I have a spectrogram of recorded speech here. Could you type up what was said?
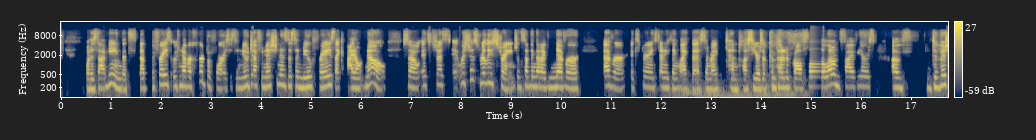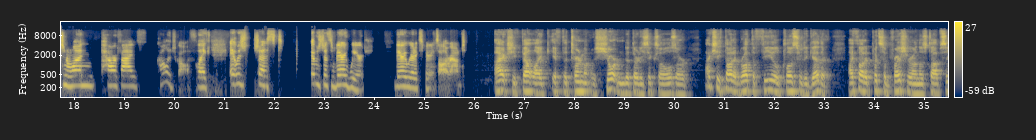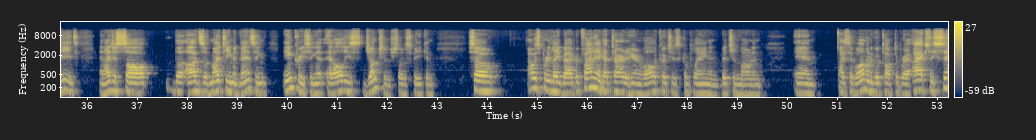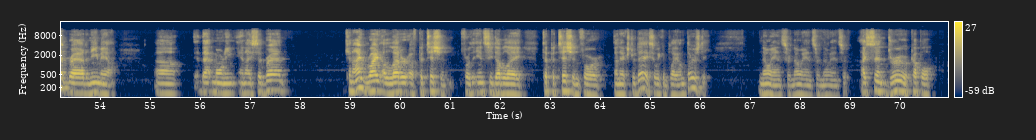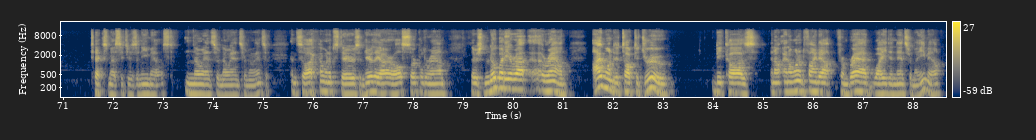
what does that mean? That's that's a phrase we've never heard before. Is this a new definition? Is this a new phrase? Like I don't know. So it's just it was just really strange and something that I've never ever experienced anything like this in my 10 plus years of competitive golf, let alone five years of division one power five college golf. Like it was just it was just very weird, very weird experience all around. I actually felt like if the tournament was shortened to 36 holes, or I actually thought it brought the field closer together. I thought it put some pressure on those top seeds. And I just saw the odds of my team advancing increasing at, at all these junctures, so to speak. And so I was pretty laid back, but finally I got tired of hearing of all the coaches complain and bitch and moaning. And I said, well, I'm going to go talk to Brad. I actually sent Brad an email. Uh, that morning and I said, Brad, can I write a letter of petition for the NCAA to petition for an extra day so we can play on Thursday? No answer, no answer, no answer. I sent Drew a couple text messages and emails. No answer, no answer, no answer. And so I, went upstairs and here they are all circled around. There's nobody around. I wanted to talk to Drew because and I, and I wanted to find out from Brad why he didn't answer my email.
